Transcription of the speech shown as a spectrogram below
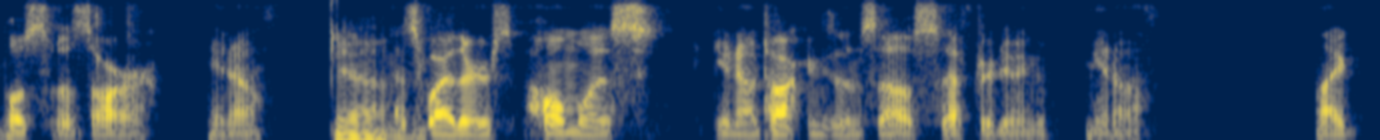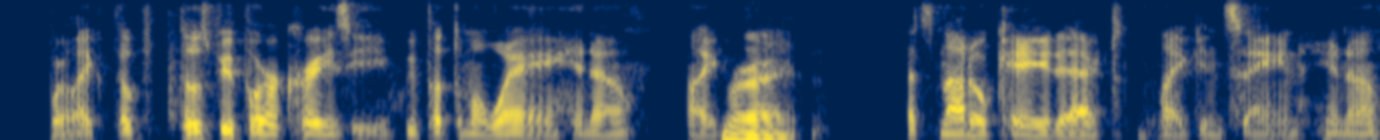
most of us are you know? Yeah. That's why there's homeless you know talking to themselves after doing you know like we're like those, those people are crazy. We put them away you know? Like right. that's not okay to act like insane you know?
